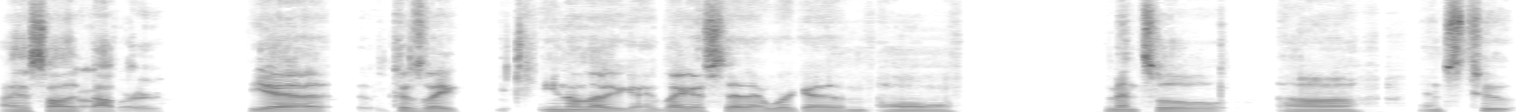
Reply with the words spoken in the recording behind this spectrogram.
I saw the Oh, doctor. word. Yeah, because like you know like I- like I said I work at a uh, mental uh institute.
